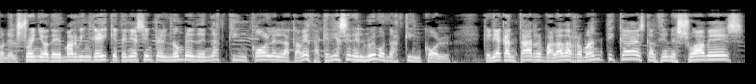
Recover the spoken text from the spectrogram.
con el sueño de Marvin Gaye que tenía siempre el nombre de Nat King Cole en la cabeza. Quería ser el nuevo Nat King Cole. Quería cantar baladas románticas, canciones suaves.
